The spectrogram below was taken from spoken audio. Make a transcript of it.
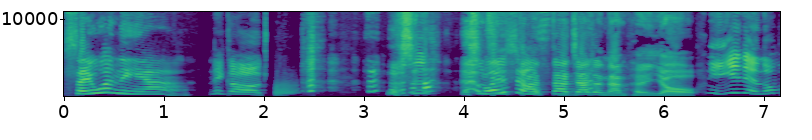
谁问你呀、那个我是我是大大家的男朋友？你一点都不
